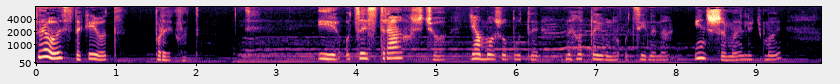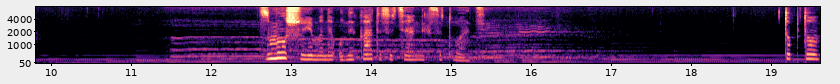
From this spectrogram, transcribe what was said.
Це ось такий от приклад. І оцей страх, що я можу бути негативно оцінена іншими людьми, змушує мене уникати соціальних ситуацій. Тобто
